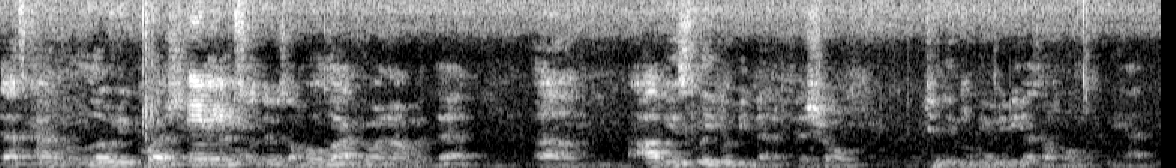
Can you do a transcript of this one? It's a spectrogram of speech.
that's kind of a loaded question. There's a, there's a whole lot going on with that. Um, obviously, it would be beneficial to the community as a whole if we had. it.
